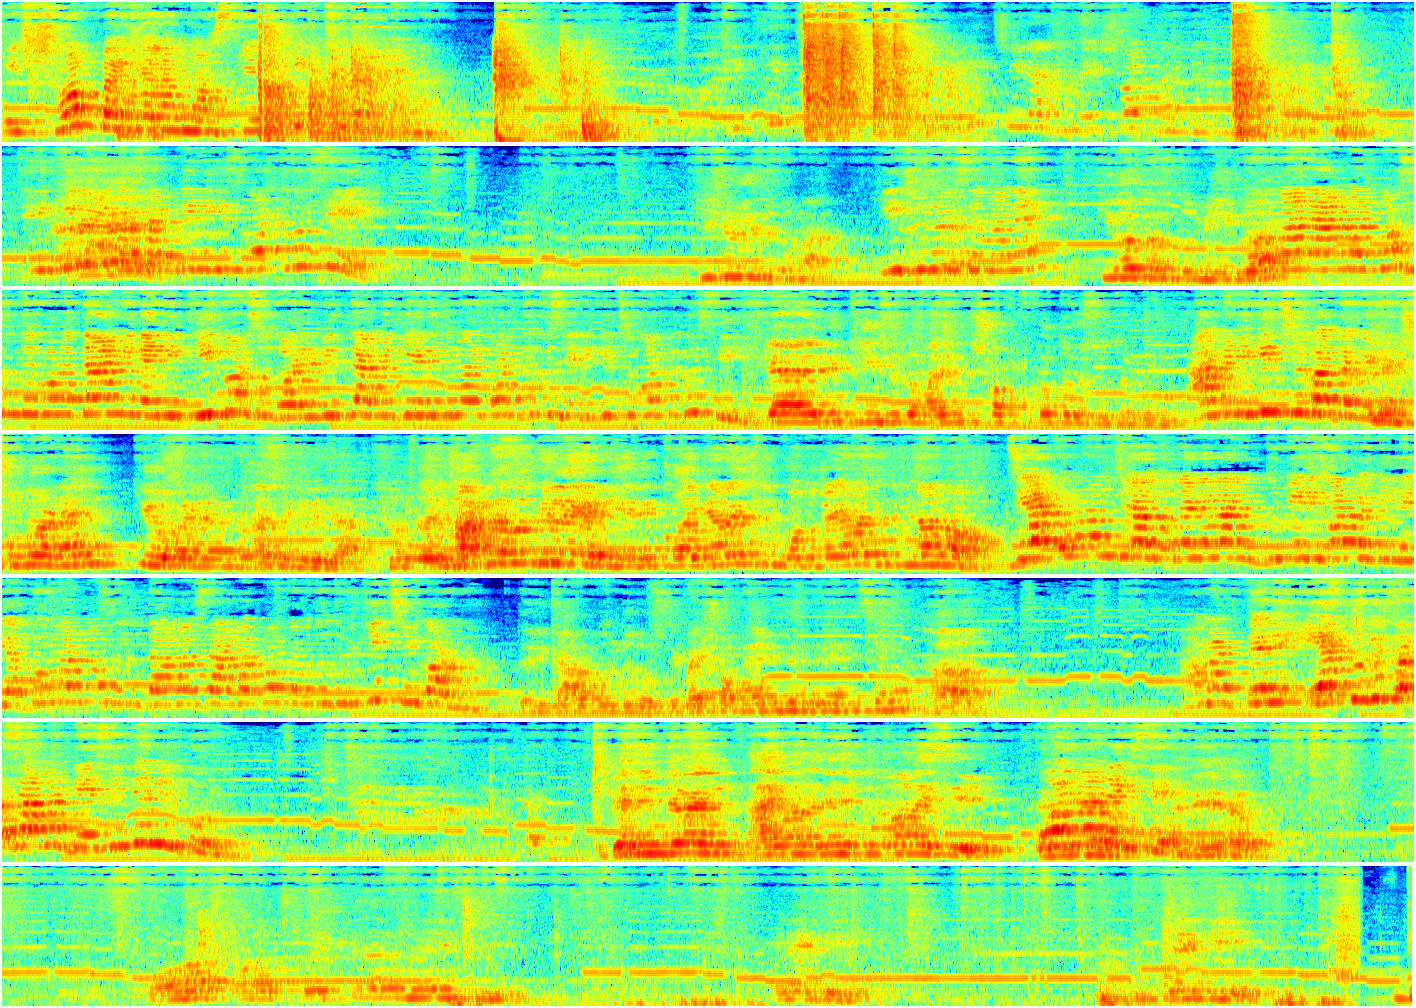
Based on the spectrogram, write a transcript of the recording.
এই সব বাই গেলাম কিচ্ছু রাখব না এই কিচ্ছু- কিচ্ছুই রাখব না, এই সব বাই গেলাম, সব বাই গেলাম। এই কি রাখব? আমি কি রিলিজ করতে বসি? কি শুরু হয়েছে তোমার কি শুরু হয়েছে মানে? কি করছ তুমি এগুলো তোমার আমার পছন্দের কোনো দামই নাই, কি করছ ঘরের ভিতরে? আমি কি এটা তোমার করতে কইছি? এটা কিছু করতে কইছি? কে এটা কি হয়েছে তোমার সব তুমি আমি কিছু করতে। এটা সুন্দর নাই কি হবে এটা কাছে গেলি সুন্দর। তো কয় টাকা লাগছে তুমি কত টাকা লাগছে তুমি জানো যে তোমার যে এত টাকা লাগে, তুমি এটা করবে কি লিগা? তোমার পছন্দের দাম আছে, আমার পছন্দ মতো কিছুই করো বন্ধু করছি? ভাই সব দিতে দিয়ে দিছ না? হ্যাঁ। আমার তেল এত কিছু আছে, আমার ড্রেসিং টেবিল কই? ড্রেসিং টেবিল আই মানে ড্রেসিং টেবিল বানাইছি। কই বানাইছে? ওরা ওরা কইতে মেয়েছি এটা কি? এটা কি?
